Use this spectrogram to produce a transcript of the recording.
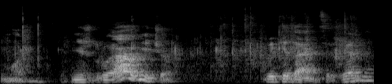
Можна. Ніж друге, але нічого. Викидаємо це жирне.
